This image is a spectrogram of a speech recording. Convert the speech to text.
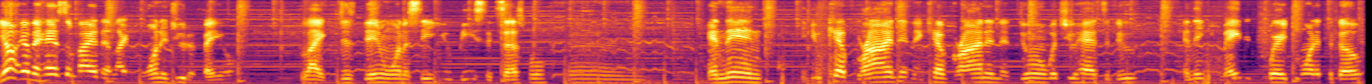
Y'all ever had somebody that like wanted you to fail, like just didn't want to see you be successful, mm. and then you kept grinding and kept grinding and doing what you had to do, and then you made it where you wanted to go,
